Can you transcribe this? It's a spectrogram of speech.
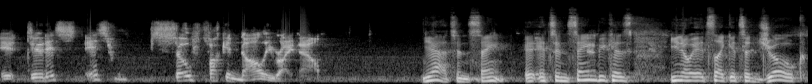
it, dude, it's it's so fucking gnarly right now. Yeah, it's insane. It's insane because you know it's like it's a joke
